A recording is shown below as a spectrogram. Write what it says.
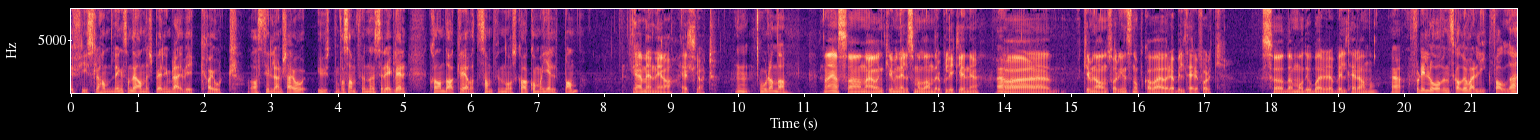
ufyselig handling som det Anders Behring Breivik har gjort, da stiller han seg jo utenfor samfunnets regler. Kan han da kreve at samfunnet nå skal komme og hjelpe han? Jeg mener ja, helt klart. Mm. Hvordan da? Nei, altså, han er jo en kriminell som alle andre på lik linje. Ja. Og eh, kriminalomsorgen sin oppgave er jo å rehabilitere folk. Så da må de jo bare rehabilitere han òg. Ja, fordi loven skal jo være lik for alle.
